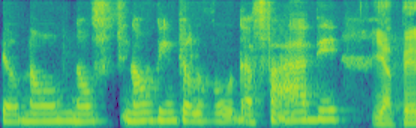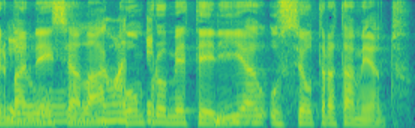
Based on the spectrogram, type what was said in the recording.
Eu não, não, não vim pelo voo da FAB. E a permanência lá comprometeria o seu tratamento?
